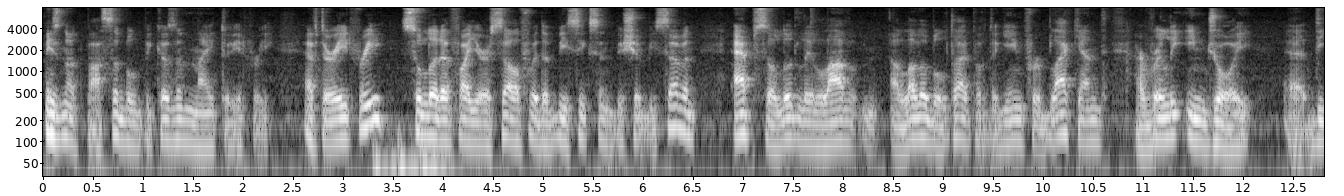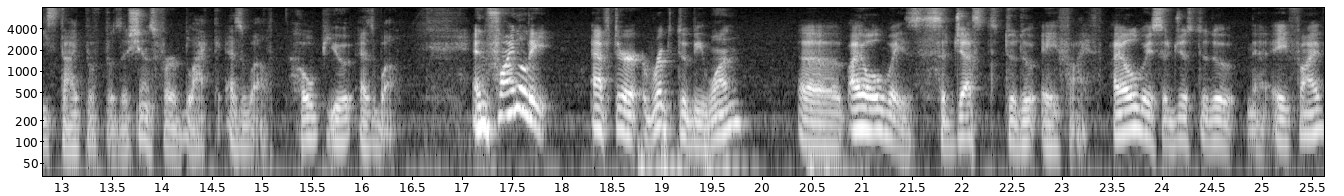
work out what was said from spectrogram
is not possible because of knight to e3. After a3, solidify yourself with a b6 and bishop b7. Absolutely love, a lovable type of the game for black, and I really enjoy uh, these type of positions for black as well. Hope you as well. And finally, after rook to b1, uh, I always suggest to do a5. I always suggest to do uh, a5.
